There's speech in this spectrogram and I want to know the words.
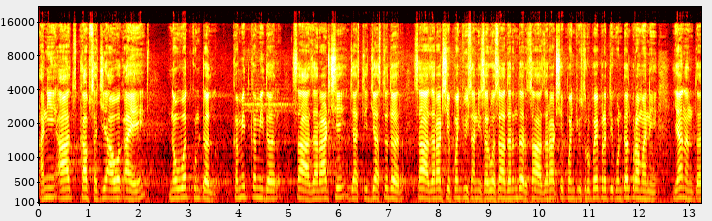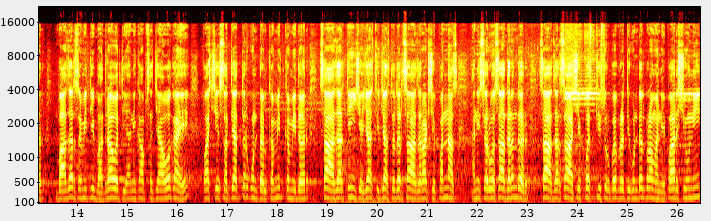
आणि आज कापसाची आवक आहे नव्वद क्विंटल. कमीत कमी दर सहा हजार आठशे जास्तीत जास्त दर सहा हजार आठशे पंचवीस आणि सर्वसाधारण दर सहा हजार आठशे पंचवीस रुपये प्रति क्विंटलप्रमाणे यानंतर बाजार समिती भद्रावती आणि कापसाची आवक आहे पाचशे सत्याहत्तर क्विंटल. कमीत कमी दर सहा हजार तीनशे जास्तीत जास्त दर सहा हजार आठशे पन्नास आणि सर्वसाधारण दर सहा हजार सहाशे पस्तीस रुपये प्रति क्विंटलप्रमाणे पारशिवनी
